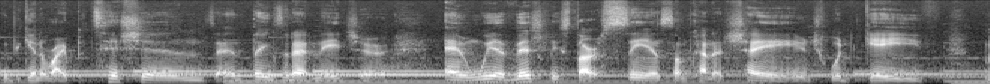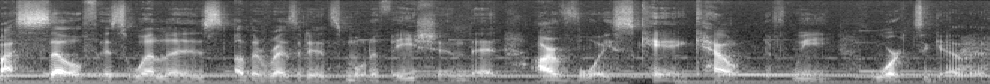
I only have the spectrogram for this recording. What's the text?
we begin to write petitions and things of that nature. And we eventually start seeing some kind of change, which gave myself as well as other residents motivation that our voice can count if we work together.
